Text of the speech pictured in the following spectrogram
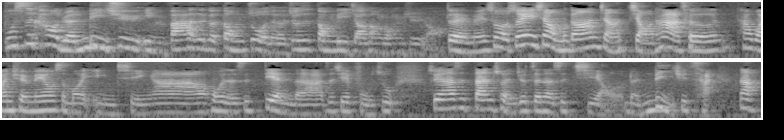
不是靠人力去引发这个动作的，就是动力交通工具哦。对，没错。所以像我们刚刚讲脚踏车，它完全没有什么引擎啊，或者是电的啊这些辅助，所以它是单纯就真的是脚人力去踩，那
